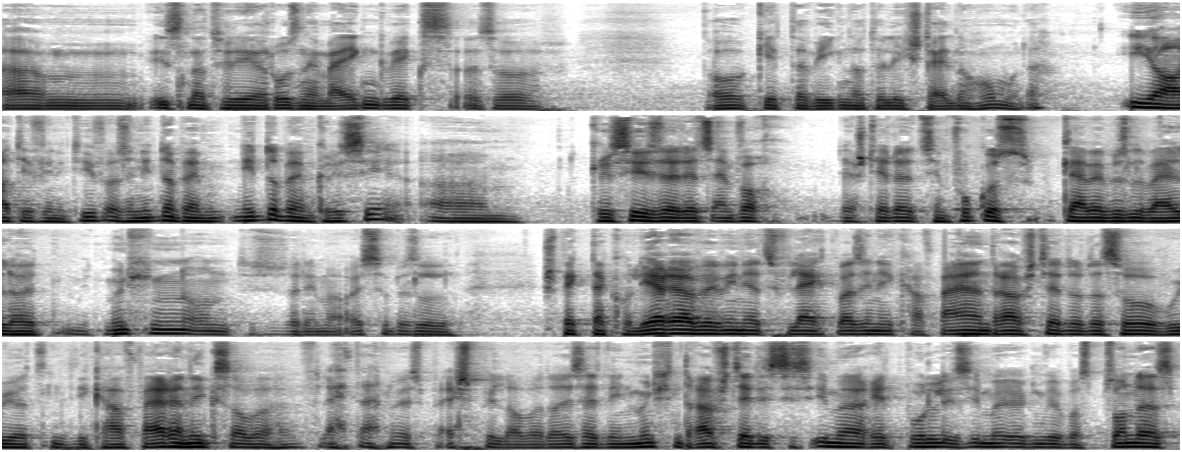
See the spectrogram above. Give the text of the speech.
Ähm, ist natürlich ein Rosenheim Eigengewächs. Also da geht der Weg natürlich steil nach oben, oder? Ja, definitiv. Also nicht nur beim, nicht nur beim Chrissy. Ähm, Chrissy ist halt jetzt einfach, der steht jetzt im Fokus, glaube ich, ein bisschen, weil halt mit München und das ist halt immer alles ein bisschen spektakulärer, wie wenn jetzt vielleicht, weiß ich nicht, Kauf Bayern draufsteht oder so, wo jetzt nicht die Kauf Bayern nichts, aber vielleicht auch nur als Beispiel. Aber da ist halt, wenn München draufsteht, ist es immer Red Bull, ist immer irgendwie was Besonderes.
